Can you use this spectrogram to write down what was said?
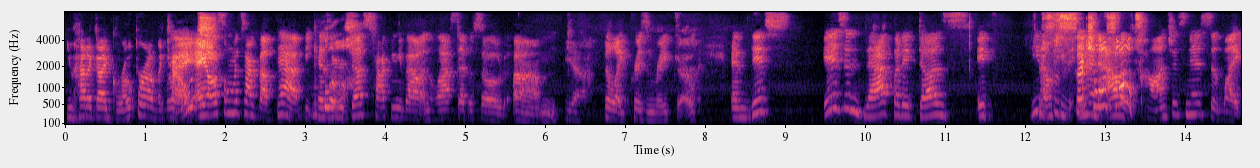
you had a guy grope her on the couch Right. I also want to talk about that because we were just talking about in the last episode um, yeah the like prison rape joke, and this isn't that, but it does. It's you know she's sexual in and out of assault. consciousness and like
